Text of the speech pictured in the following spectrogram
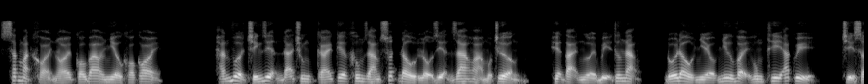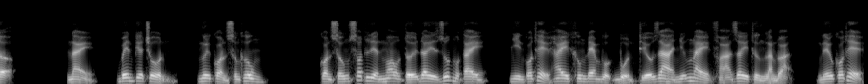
sắc mặt khỏi nói có bao nhiêu khó coi. Hắn vừa chính diện đã chung cái kia không dám xuất đầu lộ diện ra hỏa một trường hiện tại người bị thương nặng, đối đầu nhiều như vậy hung thi ác quỷ, chỉ sợ. Này, bên kia trồn, ngươi còn sống không? Còn sống sót liền mau tới đây rút một tay, nhìn có thể hay không đem buộc bổn thiếu ra những này phá dây thường làm đoạn, nếu có thể,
